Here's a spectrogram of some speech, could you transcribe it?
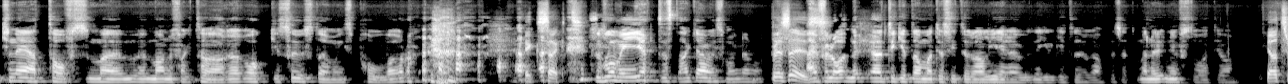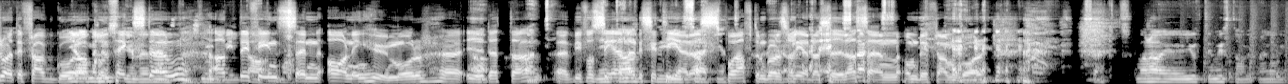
knätofsmanufaktörer och surströmmingsprovare. Exakt. Så får man en jättestark arbetsmarknad. Precis. Nej, förlåt. Jag tycker inte om att jag sitter och raljerar över det sättet. Men ni förstår att jag... Jag tror att det framgår ja, av kontexten att det ja, finns bra. en aning humor uh, i ja, detta. Uh, vi får se när det citeras på Aftonbladets ledarsida sen om det framgår. Exakt. Man har ju gjort det misstaget några gånger.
